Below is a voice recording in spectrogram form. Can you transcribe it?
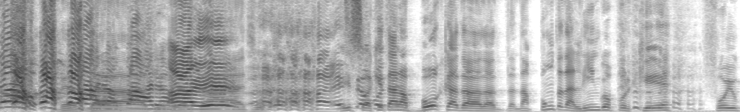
Não! Verdade, para! verdade. Esse Isso é aqui tá na boca, da, da- da- na ponta da língua, porque foi, o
